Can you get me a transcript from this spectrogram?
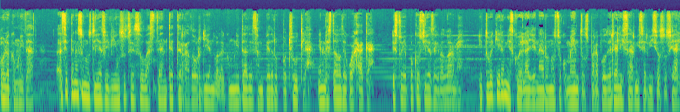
Hola comunidad. Hace apenas unos días viví un suceso bastante aterrador yendo a la comunidad de San Pedro Pochutla, en el estado de Oaxaca. Estoy a pocos días de graduarme y tuve que ir a mi escuela a llenar unos documentos para poder realizar mi servicio social.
